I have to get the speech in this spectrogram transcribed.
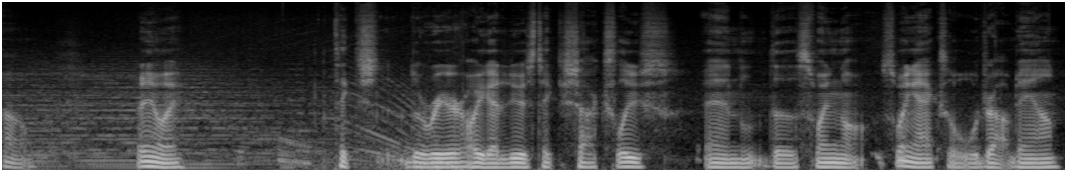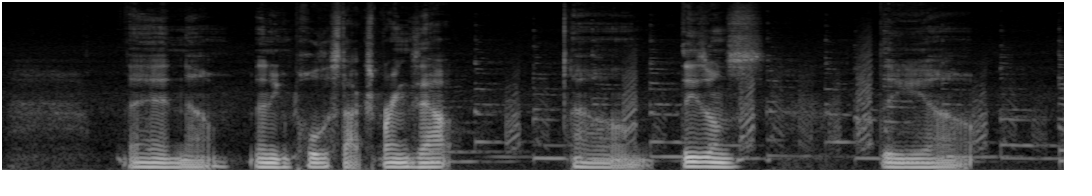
Um, but anyway, take the rear. All you got to do is take the shocks loose, and the swing swing axle will drop down, and um, then you can pull the stock springs out um, these ones, the uh,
